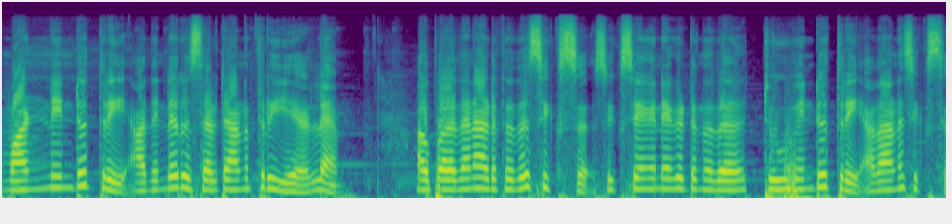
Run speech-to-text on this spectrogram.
വൺ ഇന്റു ത്രീ അതിന്റെ റിസൾട്ടാണ് ത്രീ അല്ലേ? അതുപോലെ തന്നെ അടുത്തത് സിക്സ് സിക്സ് എങ്ങനെയാണ് കിട്ടുന്നത്? ടു ഇന്റു ത്രീ അതാണ് സിക്സ്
